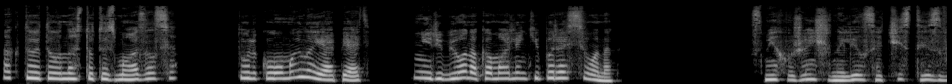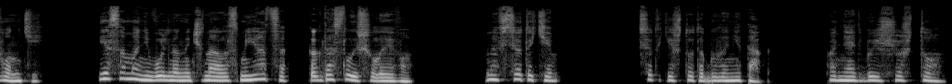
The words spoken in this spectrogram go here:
А кто это у нас тут измазался? Только умыла я опять. Не ребенок, а маленький поросенок. Смех у женщины лился чистый и звонкий. Я сама невольно начинала смеяться, когда слышала его. Но все-таки... все-таки что-то было не так. Понять бы еще что.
